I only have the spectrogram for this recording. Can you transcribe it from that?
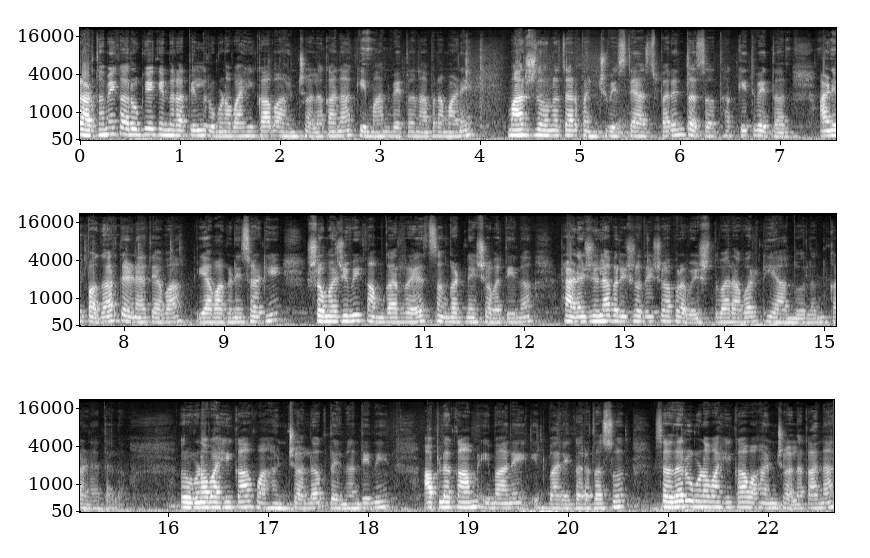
प्राथमिक आरोग्य केंद्रातील रुग्णवाहिका वाहन चालकांना किमान वेतनाप्रमाणे मार्च दोन हजार पंचवीस ते आजपर्यंतचं थकीत वेतन आणि पगार देण्यात यावा या मागणीसाठी श्रमजीवी कामगार रयत संघटनेच्या वतीनं ठाणे जिल्हा परिषदेच्या प्रवेशद्वारावर ठिय्या आंदोलन करण्यात आलं. रुग्णवाहिका वाहन चालक दैनंदिनी आपलं काम इमाने इतबारे करत असून सदर रुग्णवाहिका वाहन चालकांना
